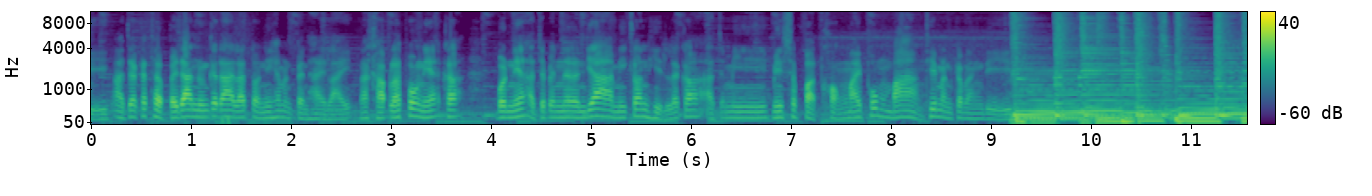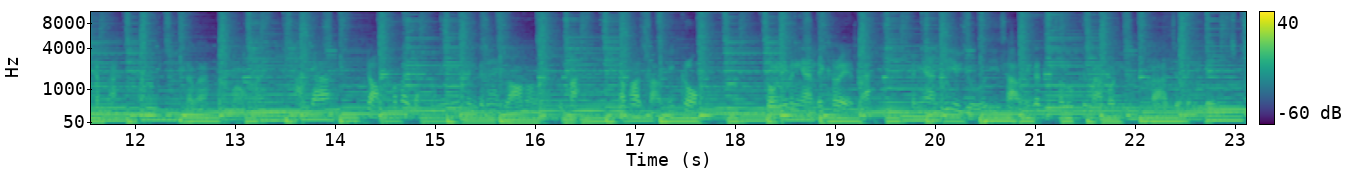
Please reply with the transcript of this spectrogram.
ดีๆ อาจจะกระเถิบไปด้านนู้นก็ได้แล้วตัวนี้ให้มันเป็นไฮไลท์นะครับแล้วพวกนี้ก็ บนนี้อาจจะเป็นเนินหญ้ามีก้อนหิน แล้วก็อาจจะมีมีสปอตของไม้พุ่มบ้างที่มันกำลังดีเห็นไหมแต่ว่ามองไปอาจจะดรอปเข้าไปจากตรงนี้นิดนึงก็ได้ล้อมออกมาถูกปะแล้วพอเสานี้กลม ตรงนี้เป็นงานเดคอเรทแล้วเป็นงานที่อยู่ๆอีเสานี่ก็ทะลุขึ้นมาบนก็อาจจะเป็นเบนช์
